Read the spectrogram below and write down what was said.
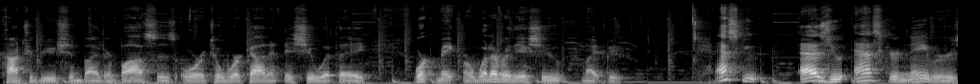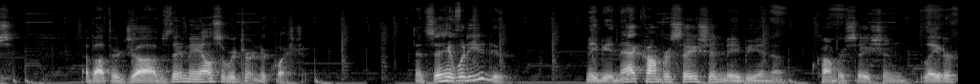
contribution by their bosses, or to work out an issue with a workmate, or whatever the issue might be. Ask you as you ask your neighbors about their jobs, they may also return the question and say, "Hey, what do you do?" Maybe in that conversation, maybe in a conversation later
